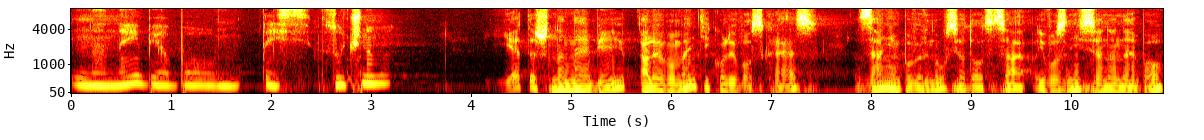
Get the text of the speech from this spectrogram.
На небі або десь в зучному. Є теж на небі, але в моменті, коли воскрес, zanim повернувся до Отця і вознісся на небо,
